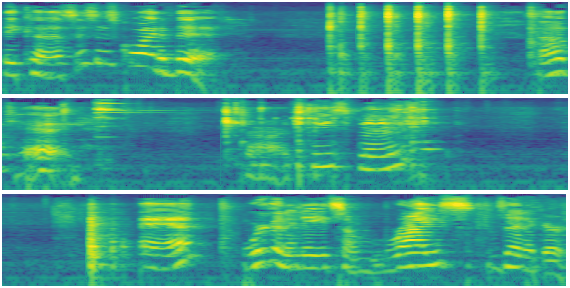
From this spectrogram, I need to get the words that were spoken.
because this is quite a bit. Okay. So our teaspoon. And we're going to need some rice vinegar.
